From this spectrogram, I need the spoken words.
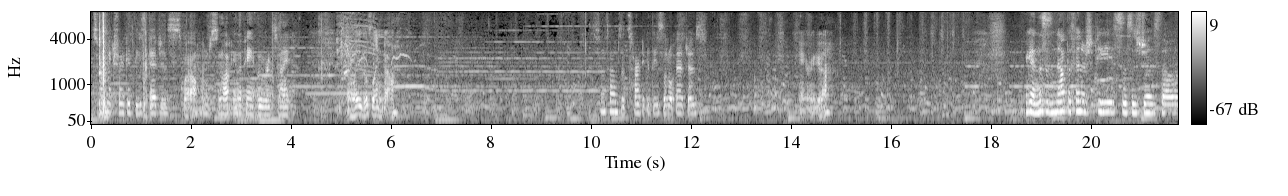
Just want to make sure I get these edges. Well, I'm just knocking the paint over tonight. And lay this laying down. Sometimes it's hard to get these little edges. There we go. Again, this is not the finished piece. This is just uh,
